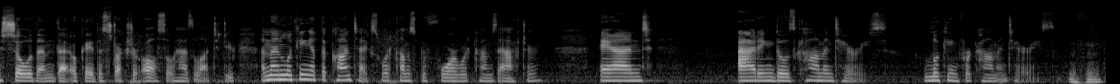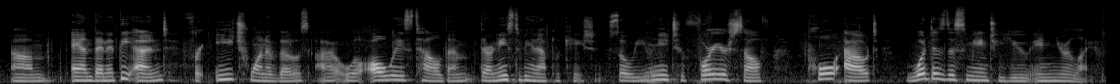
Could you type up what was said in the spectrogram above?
show them that okay, the structure also has a lot to do, and then looking at the context, what comes before, what comes after, and adding those commentaries, looking for commentaries, mm-hmm. um, and then at the end, for each one of those, I will always tell them there needs to be an application. So you yeah. need to, for yourself, pull out what does this mean to you in your life?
